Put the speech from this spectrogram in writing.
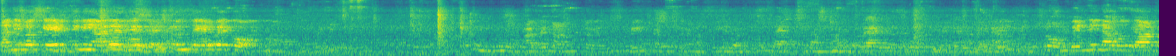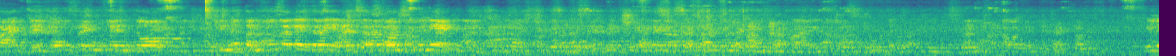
ನಾನು ಇವಾಗ ಕೇಳ್ತೀನಿ ಯಾರ್ಯಾರು ಎಷ್ಟು ಅಂತ ಹೇಳ್ಬೇಕು. ಬೆನ್ನಿನ ಉದ್ದ ಬ್ಯಾಕ್ ಲೆಂತು ಫ್ರಂಟ್ ಲೆಂತು ಇನ್ನು ಕನ್ಫ್ಯೂಸ್ ಇದ್ರೆ ಎರಡ್ ಸಲ ತೋರಿಸ್ತೀನಿ. ಇಲ್ಲ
